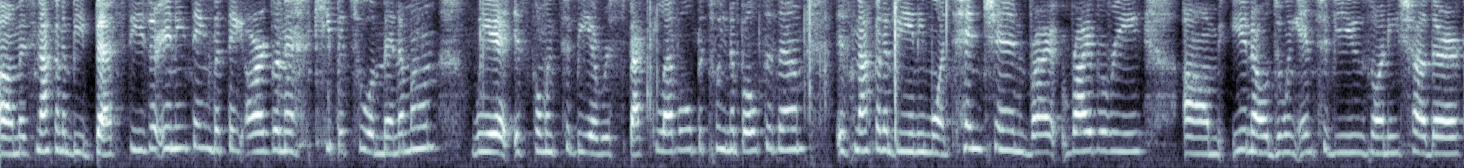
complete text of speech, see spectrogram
Um, it's not going to be besties or anything, but they are going to keep it to a minimum where it's going to be a respect level between the both of them. It's not going to be any more tension, ri rivalry, um, you know, doing interviews on each other.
